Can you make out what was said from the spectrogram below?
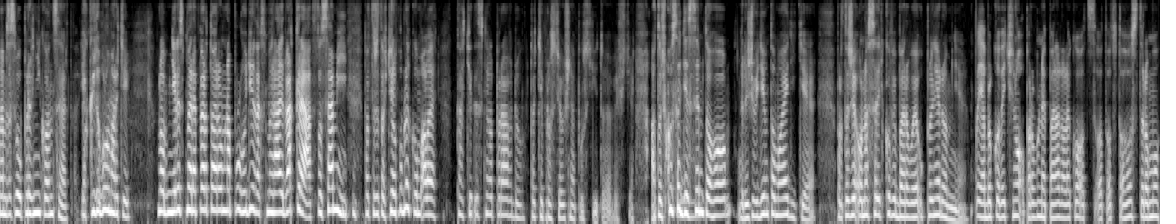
mám za svou první koncert. Jaký to bylo, Marti? No, měli jsme repertoár na půl hodiny, tak jsme hráli dvakrát, to samý, protože to chtěl publikum, ale tati, ty jsi měl pravdu, to tě prostě už nepustí, to je ještě. A trošku se děsím toho, když vidím to moje dítě, protože ona se teďko vybarvuje úplně do mě. To jablko většinou opravdu nepadá daleko od, od, od toho stromu.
